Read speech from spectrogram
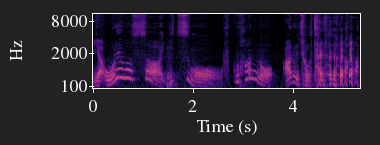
いや俺はさいつも副反応ある状態だから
